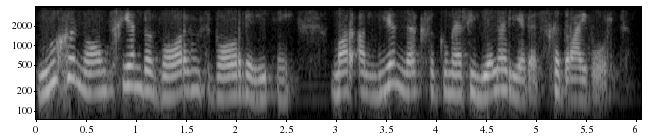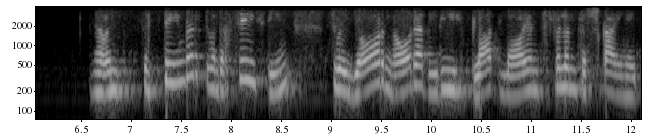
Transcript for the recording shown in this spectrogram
hoegenaamd geen bewaringswaarde het nie, maar alleenlik vir kommersiële redes gedryf word. Nou in September 2016, so 'n jaar nadat hierdie Blood Lions film verskyn het,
